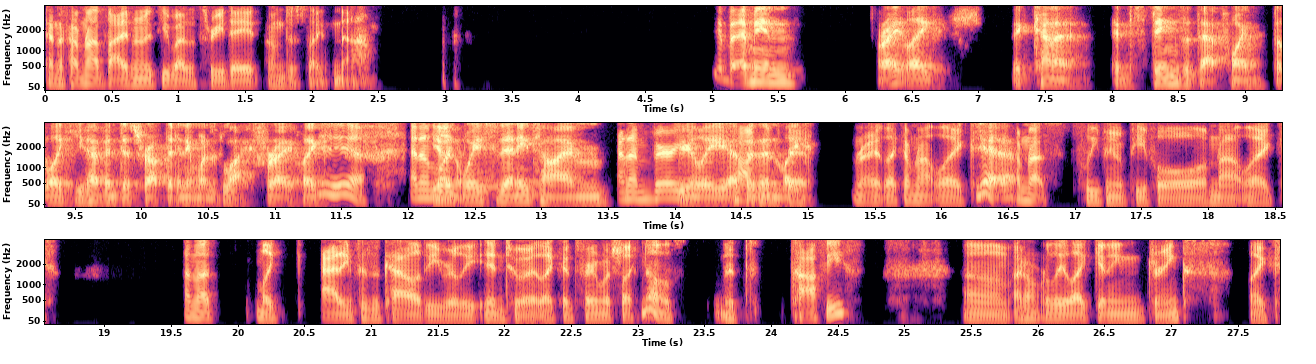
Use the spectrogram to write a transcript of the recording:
And if I'm not vibing with you by the three date, I'm just like, no. Yeah, but I mean, right? Like it kind of it stings at that point, but like you haven't disrupted anyone's life, right? Like yeah, yeah. And I'm you like, haven't wasted any time and I'm very really other than like right? Like, I'm not like, Yeah. I'm not sleeping with people. I'm not like, I'm not like adding physicality really into it. Like, it's very much like, no, it's, it's coffee. Um, I don't really like getting drinks. Like,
